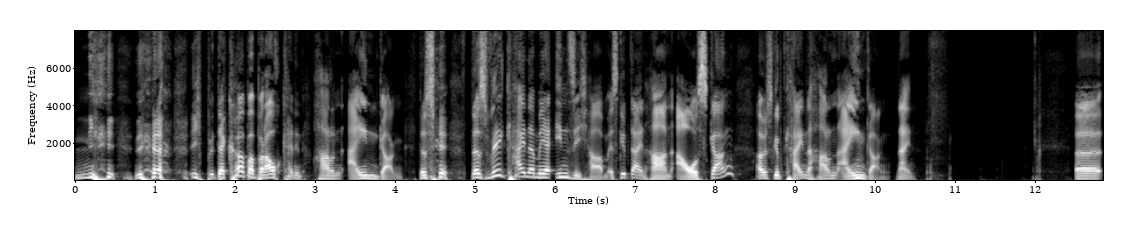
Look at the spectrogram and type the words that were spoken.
Nie, ich, der Körper braucht keinen Harneingang. Das, das will keiner mehr in sich haben. Es gibt einen Harnausgang, aber es gibt keinen Harneingang. Nein. Äh, äh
